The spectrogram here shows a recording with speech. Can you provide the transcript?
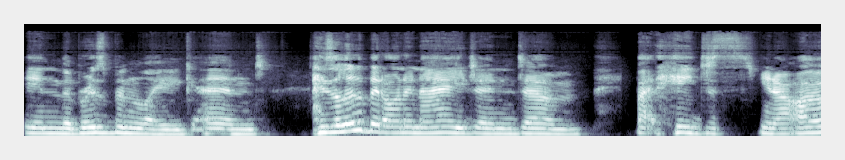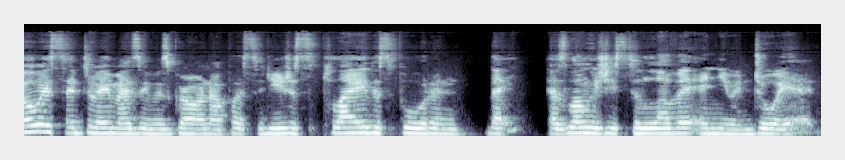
in the Brisbane League. And he's a little bit on an age. And, um, but he just, you know, I always said to him as he was growing up, I said, you just play the sport and that as long as you still love it and you enjoy it.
